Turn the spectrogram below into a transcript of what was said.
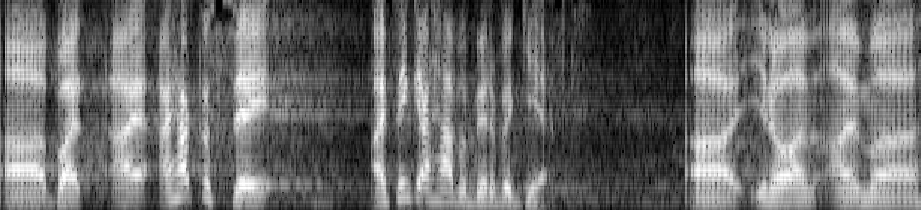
uh, but I, I have to say, I think I have a bit of a gift. Uh, you know, I'm, I'm uh,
